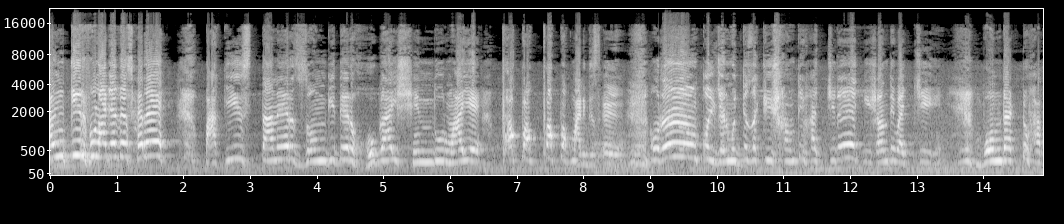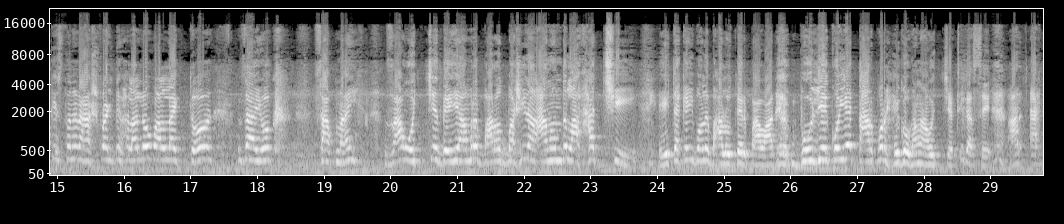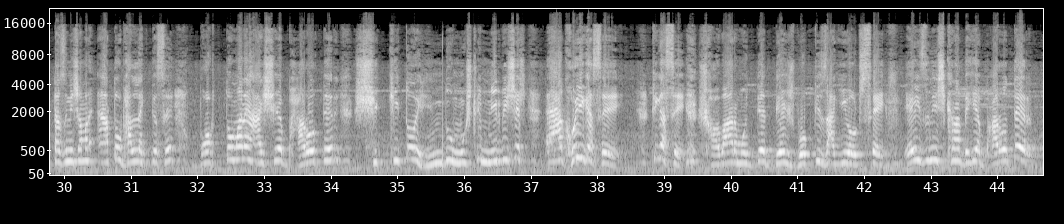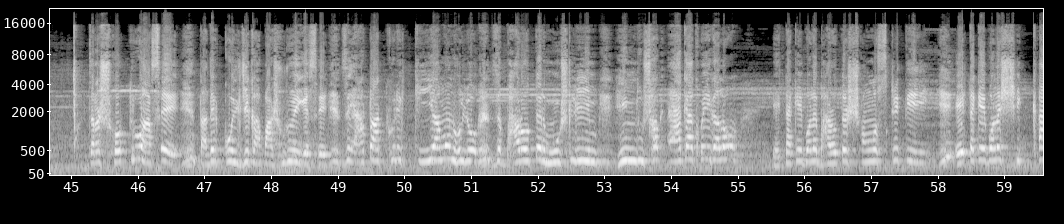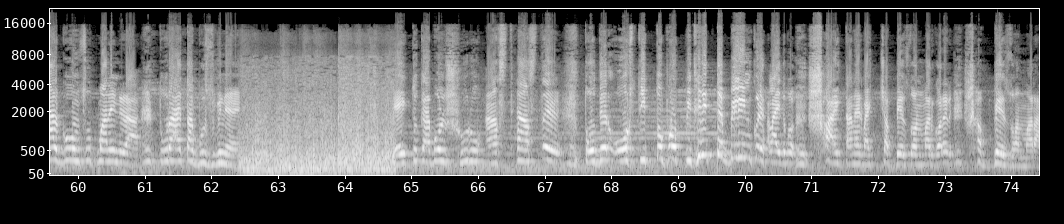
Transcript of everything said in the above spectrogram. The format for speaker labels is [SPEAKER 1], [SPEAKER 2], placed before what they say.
[SPEAKER 1] হাঙ্কির ফুলাগে দেশে রে পাকিস্তানের জঙ্গিদের হোগাই সিন্দুর মায়ে ফক ফক ফক ফক মারি দিছে। ওরে, কলজের মধ্যে যে কি শান্তি পাচ্ছি রে, কি শান্তি পাচ্ছি। বোমটা একটু পাকিস্তানের আশপাশ দিয়ে ফেলালেও ভালো লাগতো। যাই হোক, চাপ নাই। যা হচ্ছে দেখে আমরা ভারতবাসীরা আনন্দে লাফাচ্ছি। এটাকেই বলে ভারতের পাওয়ার। বলিয়ে কইয়ে তারপর হেগো ভাঙা হচ্ছে, ঠিক আছে? আর একটা জিনিস আমার এত ভালো লাগতেছে, বর্তমানে আইসে ভারতের শিক্ষিত হিন্দু মুসলিম নির্বিশেষ এক হয়ে গেছে, ঠিক আছে? সবার মধ্যে দেশভক্তি জাগিয়ে উঠছে। এই জিনিসখানা দেখিয়ে ভারতের যারা শত্রু আছে, তাদের কলজে কাপা শুরু হয়ে গেছে যে হঠাৎ করে কি এমন হইল যে ভারতের মুসলিম, হিন্দু সব এক এক হয়ে গেল? এটাকে বলে ভারতের সংস্কৃতি, এটাকে বলে শিক্ষার গুণ সুত মানিনরা তোরা এটা বুঝবি না। এই তো কেবল শুরু, আস্তে আস্তে তোদের অস্তিত্ব পুরো পৃথিবীতে বিলীন করে ফেলাই দেবো। শয়তানের বাচ্চা বেজন্মার ঘরের সব বেজন্মারা।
